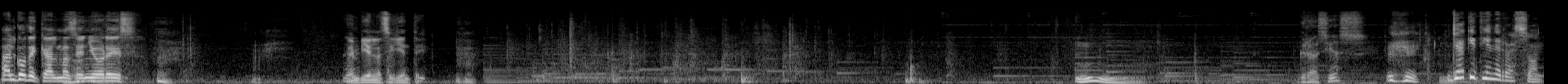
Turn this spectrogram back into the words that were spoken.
Algo de calma, señores. Envíen la siguiente. Mm. Gracias. Jackie tiene razón.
